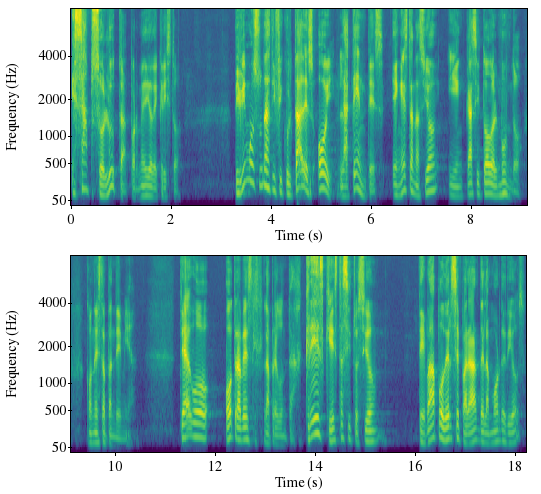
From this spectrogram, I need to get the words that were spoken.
es absoluta por medio de Cristo. Vivimos unas dificultades hoy latentes en esta nación y en casi todo el mundo con esta pandemia. Te hago otra vez la pregunta, ¿crees que esta situación te va a poder separar del amor de Dios?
